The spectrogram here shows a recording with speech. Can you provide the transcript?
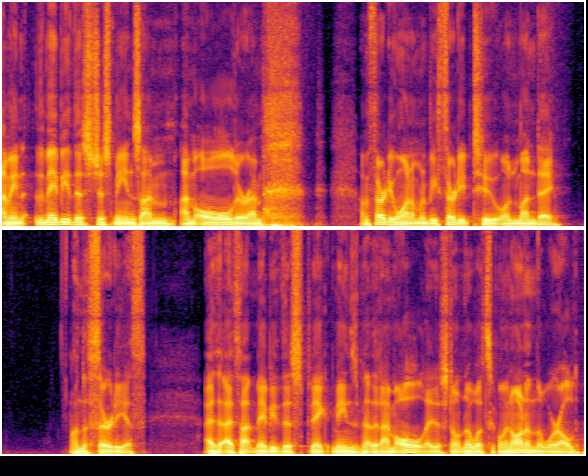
I mean, maybe this just means I'm I'm old or I'm I'm 31. I'm going to be 32 on Monday, on the 30th. I, I thought maybe this make, means that I'm old. I just don't know what's going on in the world.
